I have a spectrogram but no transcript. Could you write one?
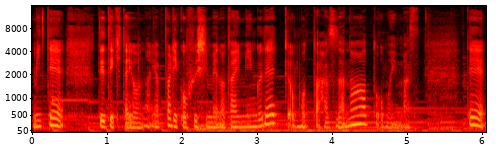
みて出てきたようなやっぱりこう節目のタイミングでって思ったはずだなと思います。で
